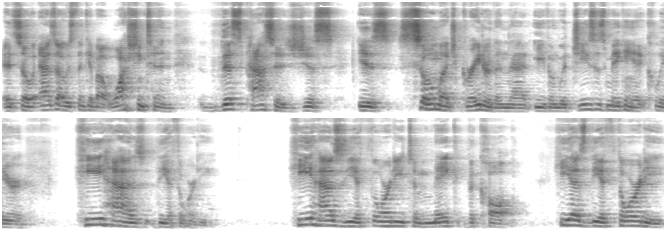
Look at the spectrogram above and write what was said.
And so, as I was thinking about Washington, this passage just is so much greater than that, even with Jesus making it clear he has the authority. He has the authority to make the call, he has the authority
